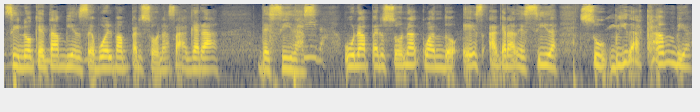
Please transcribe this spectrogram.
sino que también se vuelvan personas agradecidas. Una persona cuando es agradecida, su vida cambia.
